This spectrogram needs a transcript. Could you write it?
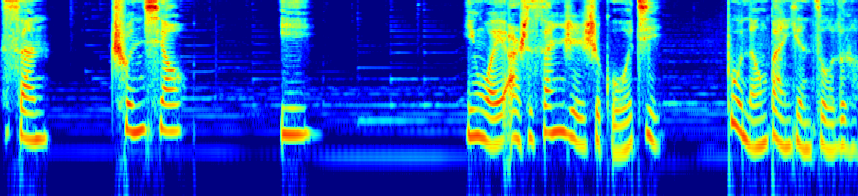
三，春宵一。因为二十三日是国祭，不能办宴作乐，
